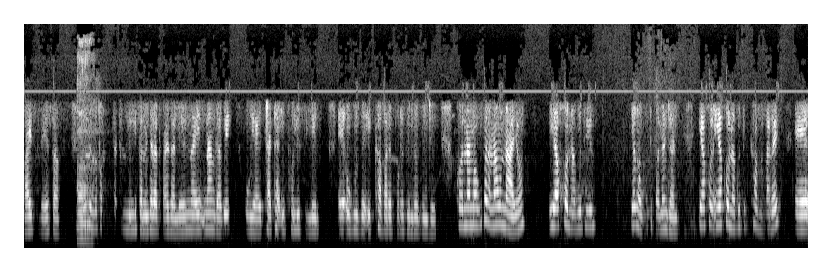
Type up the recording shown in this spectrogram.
vice versa. Izinto fanele i-financial advisor leyo nangabe uyayithatha ipolicy le um ukuze ikhavare for izinto ezinje. Khona makufana nawunayo iyakhona ukuthi njengokuthi ngokuthi ibhalwe njani iyakhona ukuthi ikhavare um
